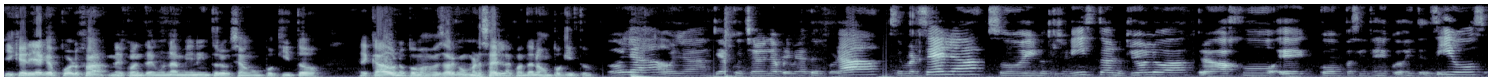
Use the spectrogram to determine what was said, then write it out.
y quería que porfa me cuenten una mini introducción un poquito de cada uno. Podemos empezar con Marcela, cuéntanos un poquito. Hola, hola, ya escucharon la primera temporada. Soy Marcela, soy nutricionista, nutrióloga, trabajo eh, con pacientes de cuidados intensivos,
